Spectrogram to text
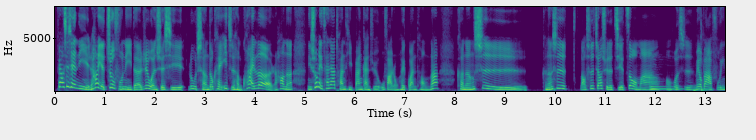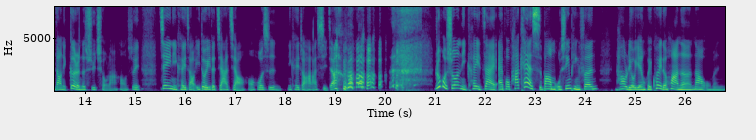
非常谢谢你，然后也祝福你的日文学习路程都可以一直很快乐。然后呢，你说你参加团体班感觉无法融会贯通，那可能是可能是老师教学的节奏吗？嗯哦，或是没有办法符应到你个人的需求啦。哈、所以建议你可以找一对一的家教，哦，或是你可以找阿拉西这样。如果说你可以在 Apple Podcast 帮我们五星评分，然后留言回馈的话呢，那我们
